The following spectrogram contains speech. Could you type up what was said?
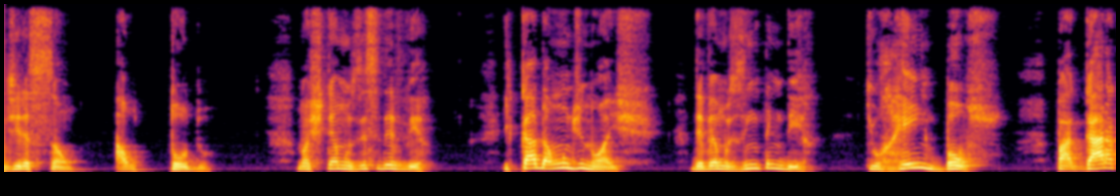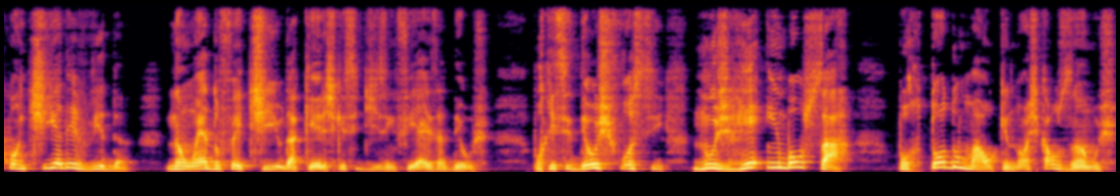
direção ao todo. Nós temos esse dever e cada um de nós devemos entender que o reembolso, pagar a quantia devida, não é do feitio daqueles que se dizem fiéis a Deus. Porque se Deus fosse nos reembolsar por todo o mal que nós causamos,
